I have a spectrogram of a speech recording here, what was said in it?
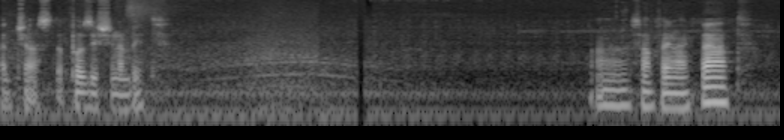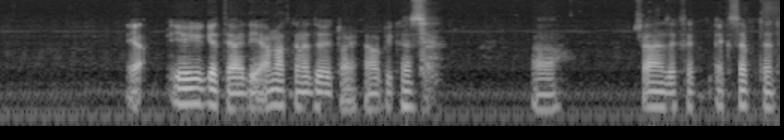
adjust the position a bit. Uh, something like that. Yeah you, you, get the idea. I'm not gonna do it right now because uh, challenge accept accepted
